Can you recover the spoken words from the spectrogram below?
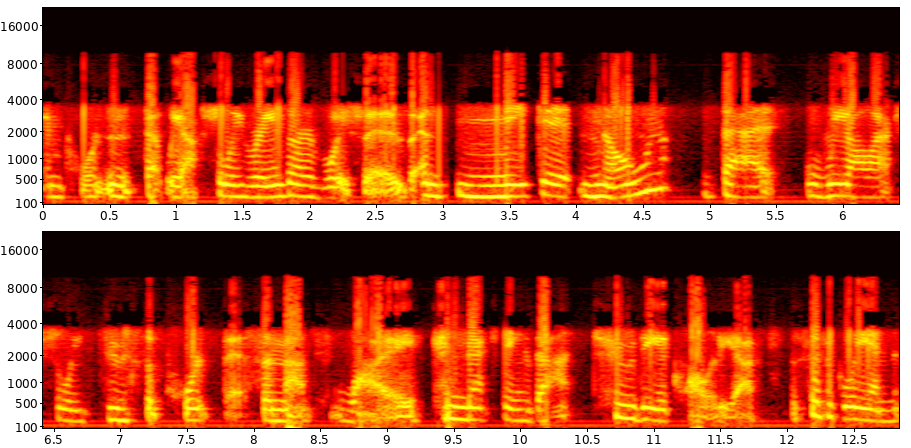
important that we actually raise our voices and make it known that we all actually do support this. And that's why connecting that to the Equality Act specifically and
